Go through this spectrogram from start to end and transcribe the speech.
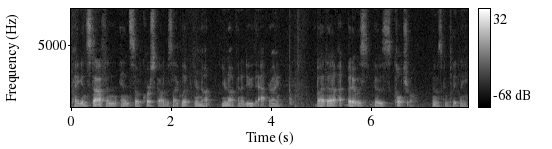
pagan stuff. And and so of course God was like look you're not you're not going to do that right? But uh, but it was it was cultural. It was completely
